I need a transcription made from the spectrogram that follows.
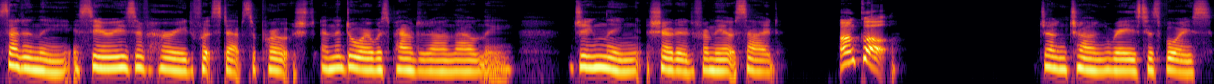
Suddenly, a series of hurried footsteps approached, and the door was pounded on loudly. Jin Ling shouted from the outside, Uncle! Jiang Cheng raised his voice.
